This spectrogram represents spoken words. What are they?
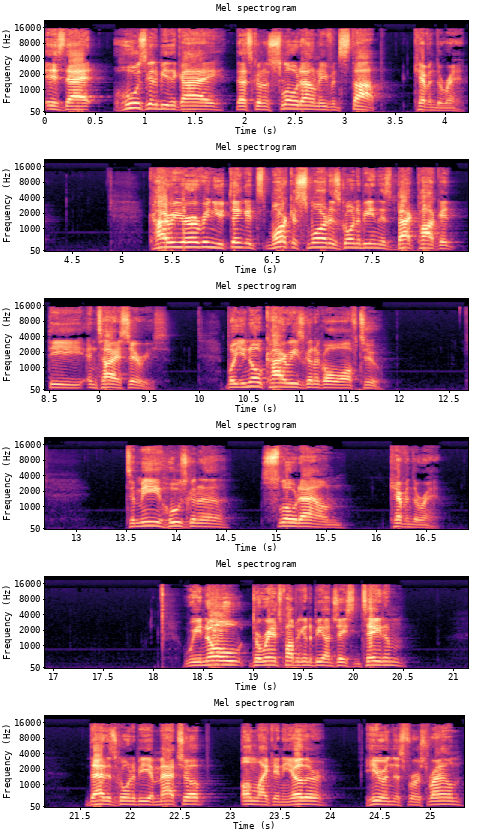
is that who's going to be the guy that's going to slow down or even stop Kevin Durant? Kyrie Irving, you think it's Marcus Smart is going to be in his back pocket the entire series. But you know Kyrie's going to go off too. To me, who's going to slow down Kevin Durant? We know Durant's probably going to be on Jayson Tatum. That is going to be a matchup unlike any other here in this first round.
